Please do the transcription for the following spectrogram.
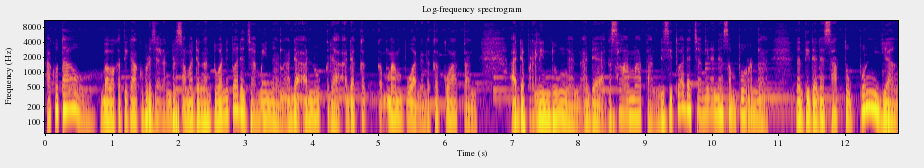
aku tahu bahwa ketika aku berjalan bersama dengan Tuhan itu ada jaminan, ada anugerah, ada ke kemampuan, ada kekuatan, ada perlindungan, ada keselamatan. Di situ ada jaminan yang sempurna dan tidak ada satupun yang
